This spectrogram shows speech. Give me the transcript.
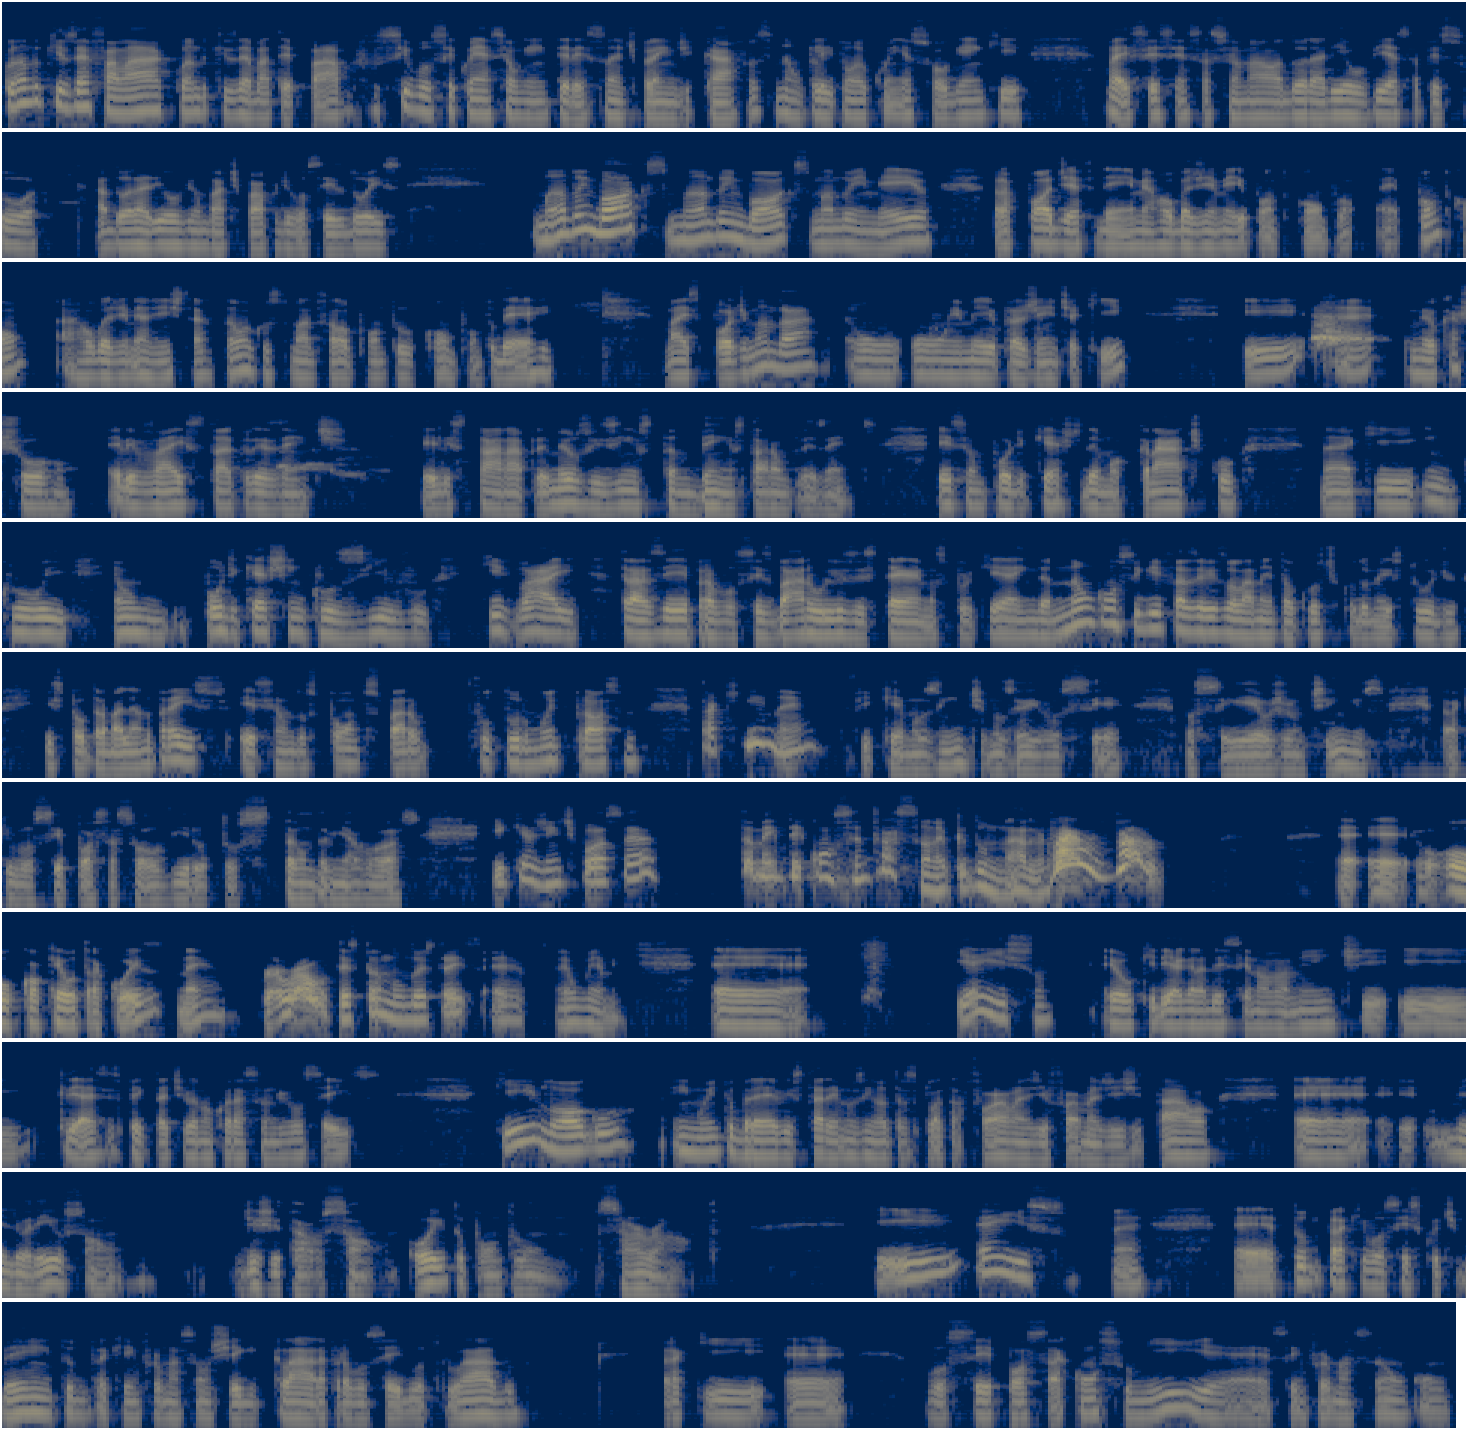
quando quiser falar, quando quiser bater papo, se você conhece alguém interessante para indicar, fala assim, não, Cleiton, eu conheço alguém que vai ser sensacional, adoraria ouvir essa pessoa, adoraria ouvir um bate-papo de vocês dois. Manda um inbox, manda um inbox, manda um e-mail para podfdm.gmail.com. É, gmail, a gente está tão acostumado a falar .com.br, mas pode mandar um, um e-mail para a gente aqui e é, o meu cachorro, ele vai estar presente. Ele estará, meus vizinhos também estarão presentes. Esse é um podcast democrático, né, que inclui, é um podcast inclusivo que vai trazer para vocês barulhos externos, porque ainda não consegui fazer o isolamento acústico do meu estúdio. Estou trabalhando para isso. Esse é um dos pontos para o futuro muito próximo, para que, né, fiquemos íntimos eu e você, você e eu juntinhos, para que você possa só ouvir o tostão da minha voz e que a gente possa também ter concentração, né? Porque do nada. É, é, ou qualquer outra coisa, né? Testando um, dois, três, é, é um meme. É, e é isso. Eu queria agradecer novamente e criar essa expectativa no coração de vocês. Que logo, em muito breve, estaremos em outras plataformas de forma digital. É, melhorei o som digital, som 8.1 surround. E é isso, né? É tudo para que você escute bem, tudo para que a informação chegue clara para você do outro lado, para que é, você possa consumir essa informação com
